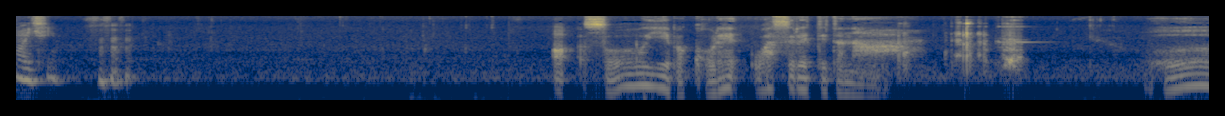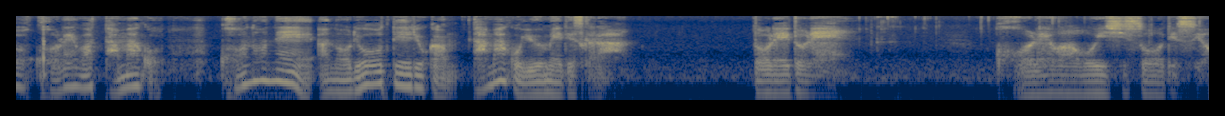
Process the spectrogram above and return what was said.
美味しい。あそういえばこれ忘れてたな。おおこれは卵。このねあの料亭旅館卵有名ですから。どれどれ。これは美味しそうですよ。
